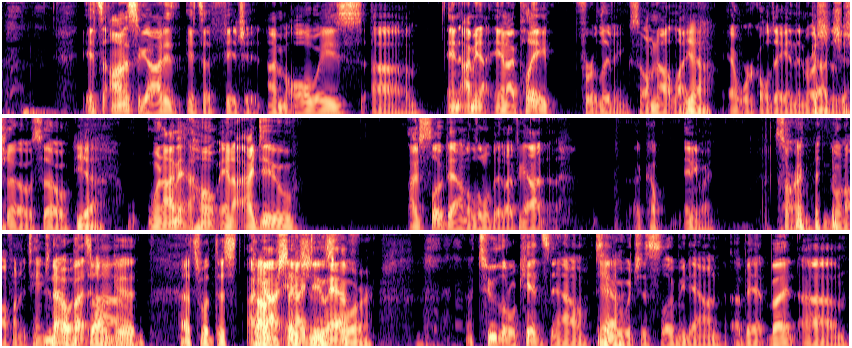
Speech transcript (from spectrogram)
it's honest to God, it, it's a fidget. I'm always, um, and I mean, and I play for a living, so I'm not like Yeah. at work all day and then rush to the show. So yeah, when I'm at home, and I do, I've slowed down a little bit. I've got a couple. Anyway, sorry, I'm going off on a tangent. no, there, but, it's all um, good. That's what this I've conversation do is have- for. two little kids now too, Yeah. which has slowed me down a bit. But um,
